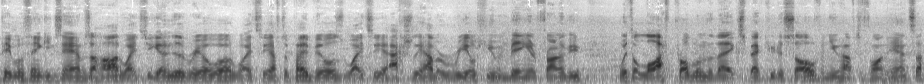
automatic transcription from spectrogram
People think exams are hard. Wait till you get into the real world. Wait till you have to pay bills. Wait till you actually have a real human being in front of you with a life problem that they expect you to solve, and you have to find the answer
